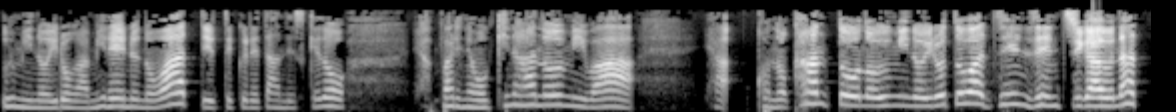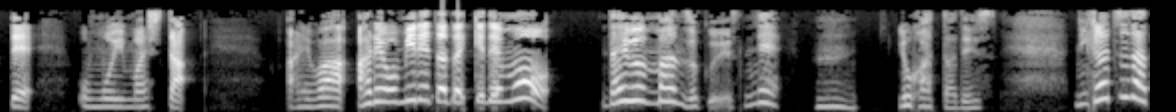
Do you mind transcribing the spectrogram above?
海の色が見れるのはって言ってくれたんですけど、やっぱりね、沖縄の海は、いや、この関東の海の色とは全然違うなって思いました。あれは、あれを見れただけでも、だいぶ満足ですね。うん。よかったです。2月だっ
